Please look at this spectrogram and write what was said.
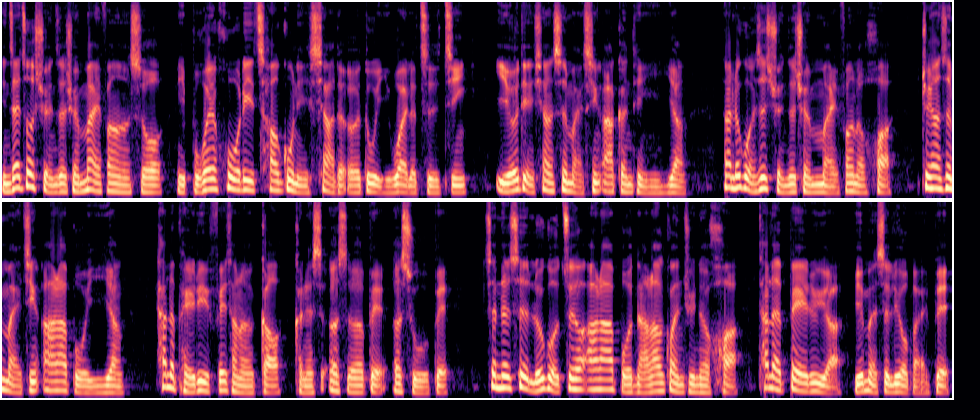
你在做选择权卖方的时候，你不会获利超过你下的额度以外的资金，也有点像是买进阿根廷一样。那如果你是选择权买方的话，就像是买进阿拉伯一样，它的赔率非常的高，可能是二十二倍、二十五倍，甚至是如果最后阿拉伯拿到冠军的话，它的倍率啊原本是六百倍，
